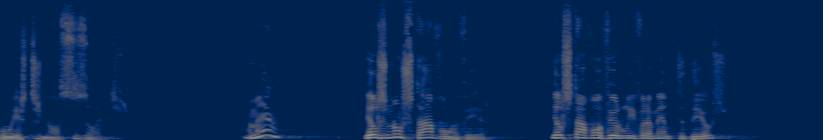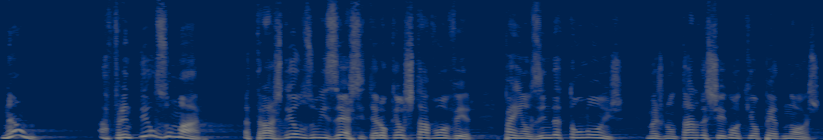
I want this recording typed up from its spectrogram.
com estes nossos olhos. Amém? Eles não estavam a ver. Eles estavam a ver o livramento de Deus? Não. À frente deles o mar atrás deles o exército, era o que eles estavam a ver. Bem, eles ainda estão longe, mas não tarda, chegam aqui ao pé de nós.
